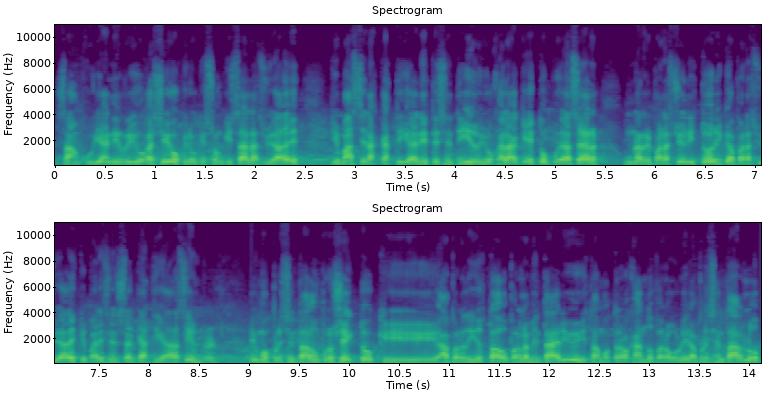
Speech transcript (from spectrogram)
San Julián y Río Gallegos creo que son quizás las ciudades que más se las castigan en este sentido y ojalá que esto pueda ser una reparación histórica para ciudades que parecen ser castigadas siempre. Hemos presentado un proyecto que ha perdido estado parlamentario y estamos trabajando para volver a presentarlo.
